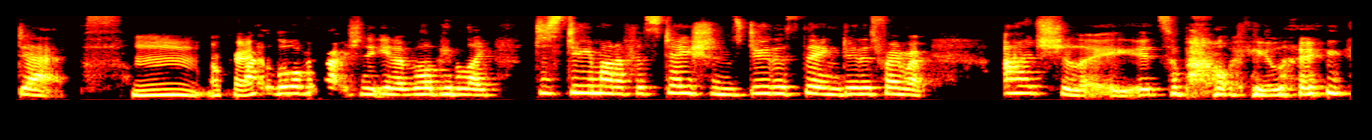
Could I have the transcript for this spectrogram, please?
depth. Mm, okay. Like law of attraction, you know, a lot of people like, just do your manifestations, do this thing, do this framework. Actually, it's about healing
